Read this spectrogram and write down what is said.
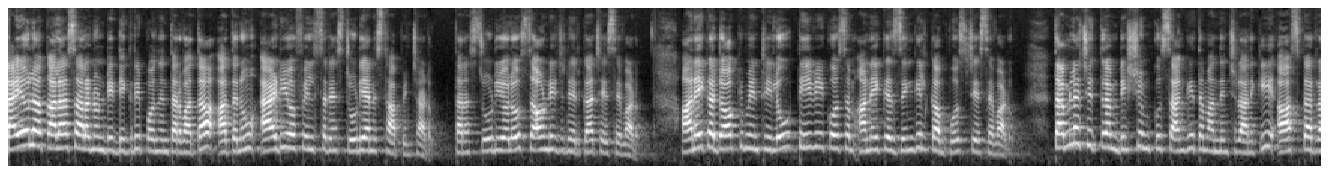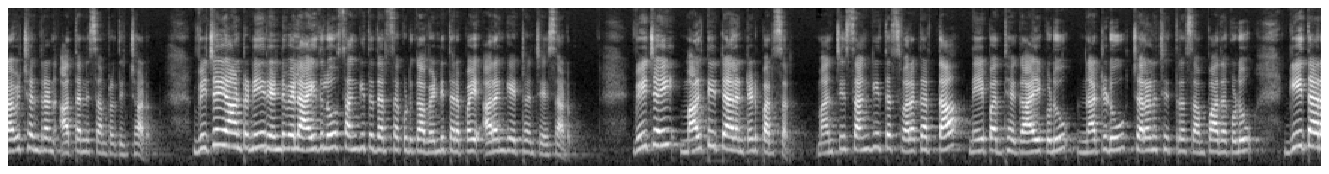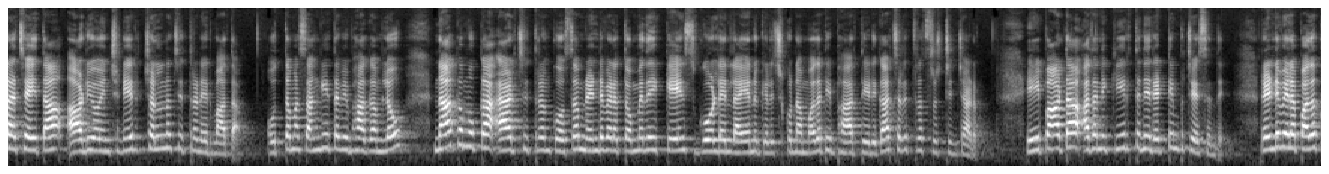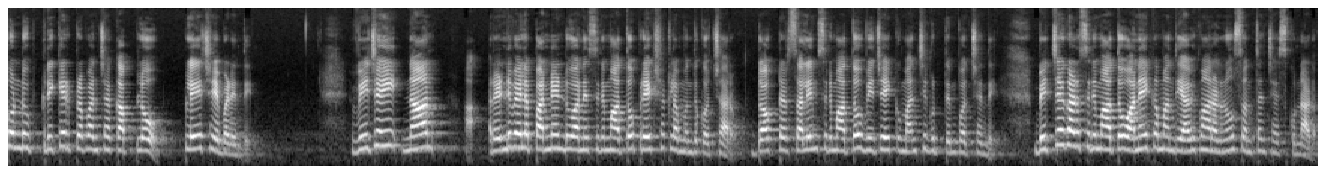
లయోలా కళాశాల నుండి డిగ్రీ పొందిన తర్వాత అతను ఆడియోఫిల్స్ అనే స్టూడియోని స్థాపించాడు. తన స్టూడియోలో సౌండ్ ఇంజనీర్గా చేసేవాడు. అనేక డాక్యుమెంటరీలు టీవీ కోసం అనేక జింగిల్ కంపోజ్ చేసేవాడు. తమిళ చిత్రం డిష్యంకు సంగీతం అందించడానికి ఆస్కర్ రవిచంద్రన్ అతన్ని సంప్రదించాడు. విజయ్ ఆంటనీ రెండు వేల ఐదులో సంగీత దర్శకుడిగా వెండితెరపై అరంగేట్రం చేశాడు. Vijay multi talented person. మంచి సంగీత స్వరకర్త నేపథ్య గాయకుడు నటుడు చలనచిత్ర సంపాదకుడు గీత రచయిత ఆడియో ఇంజనీర్ చలనచిత్ర నిర్మాత. ఉత్తమ సంగీత విభాగంలో నాకముక్క యాడ్ చిత్రం కోసం రెండు వేల తొమ్మిది కేన్స్ గోల్డెన్ లయన్ గెలుచుకున్న మొదటి భారతీయుడిగా చరిత్ర సృష్టించాడు. ఈ పాట అతని కీర్తిని రెట్టింపు చేసింది. రెండు వేల పదకొండు క్రికెట్ ప్రపంచ కప్లో ప్లే చేయబడింది. విజయ్ నాన్ రెండు వేల పన్నెండు అనే సినిమాతో ప్రేక్షకుల ముందుకొచ్చారు. డాక్టర్ సలీం సినిమాతో విజయ్కు మంచి గుర్తింపు వచ్చింది. బిచ్చగాడ సినిమాతో అనేక మంది అభిమానులను సొంతం చేసుకున్నాడు.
